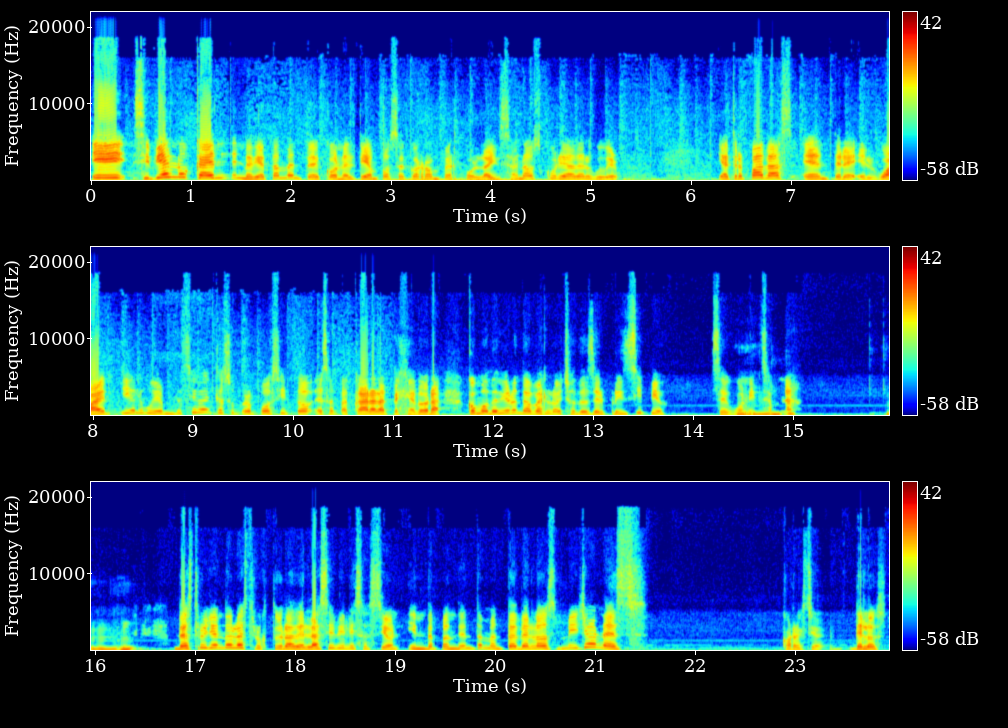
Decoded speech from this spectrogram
Y si bien no caen inmediatamente, con el tiempo se corrompen por la insana oscuridad del Wyrm. Y atrapadas entre el White y el Wyrm, deciden que su propósito es atacar a la tejedora, como debieron de haberlo hecho desde el principio, según Ujú. Itzamna, destruyendo la estructura de la civilización independientemente de los millones. Corrección, de los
